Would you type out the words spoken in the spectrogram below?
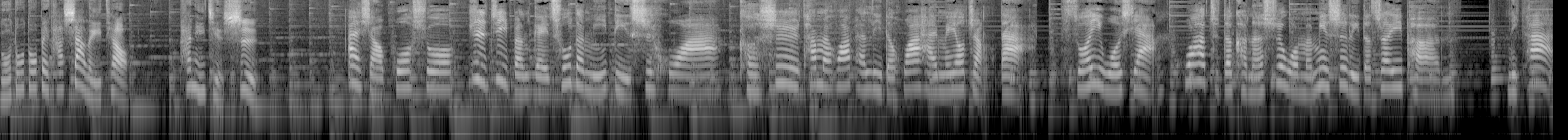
罗多多被他吓了一跳，潘妮解释：“艾小坡说，日记本给出的谜底是花，可是他们花盆里的花还没有长大，所以我想，花指的可能是我们密室里的这一盆。你看，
